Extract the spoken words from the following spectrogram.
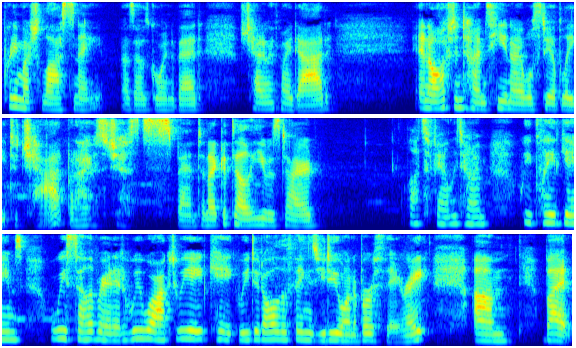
pretty much last night as I was going to bed, I was chatting with my dad. And oftentimes he and I will stay up late to chat, but I was just spent and I could tell he was tired lots of family time. We played games, we celebrated, we walked, we ate cake, we did all the things you do on a birthday, right? Um, but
